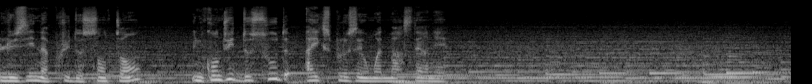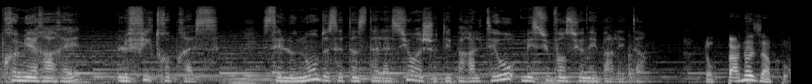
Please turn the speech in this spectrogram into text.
L'usine a plus de 100 ans. Une conduite de soude a explosé au mois de mars dernier. Premier arrêt, le filtre presse. C'est le nom de cette installation achetée par Alteo mais subventionnée par l'État. Donc par nos impôts.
